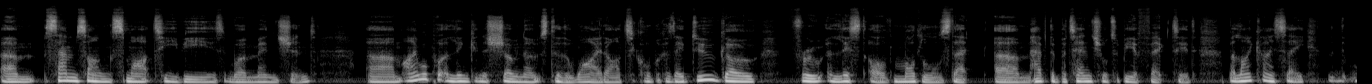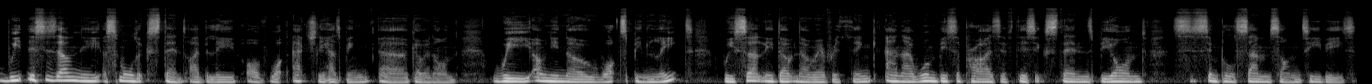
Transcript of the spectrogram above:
um, Samsung smart TVs were mentioned. Um, I will put a link in the show notes to the Wired article because they do go through a list of models that um, have the potential to be affected. But like I say, we, this is only a small extent, I believe, of what actually has been uh, going on. We only know what's been leaked. We certainly don't know everything, and I wouldn't be surprised if this extends beyond s- simple Samsung TVs.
